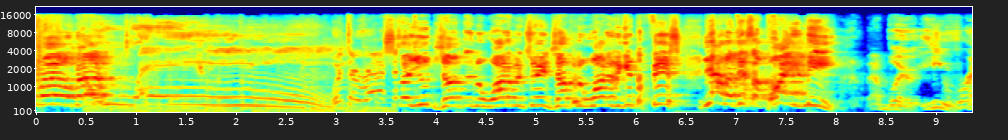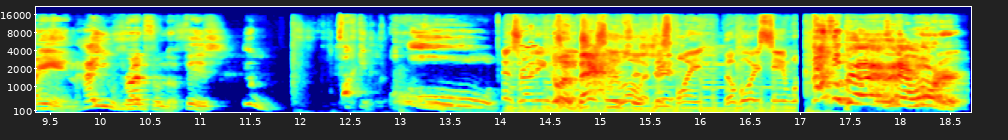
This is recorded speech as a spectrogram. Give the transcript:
Come on, bro. No way! With the ration So you jumped in the water, but you ain't jump in the water to get the fish? Y'all are disappointing me. That boy, he ran. How you run from the fish? You fucking. Oh. running Doing dangerously low at this point, the boys team Put your ass in that water.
